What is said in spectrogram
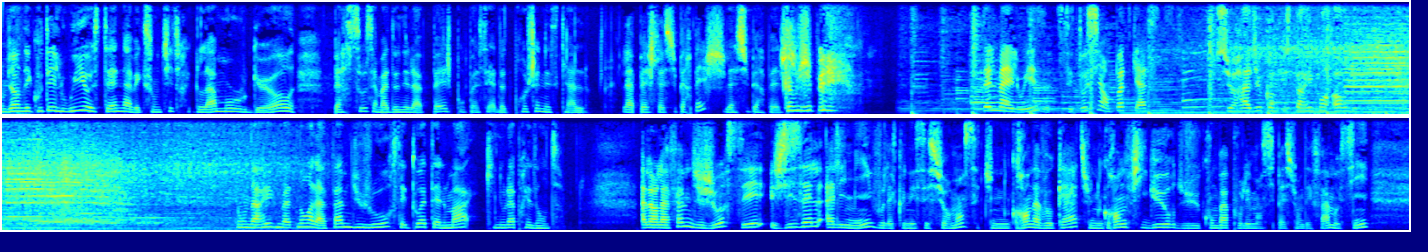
On vient d'écouter Louis Austen avec son titre Glamour Girl. Perso, ça m'a donné la pêche pour passer à notre prochaine escale. La pêche, la super pêche? La super pêche. Comme JP. Thelma et Louise, c'est aussi en podcast. sur radiocampusparis.org. On arrive maintenant à la femme du jour. C'est toi, Thelma, qui nous la présente. Alors la femme du jour, c'est Gisèle Halimi. Vous la connaissez sûrement. C'est une grande avocate, une grande figure du combat pour l'émancipation des femmes aussi.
